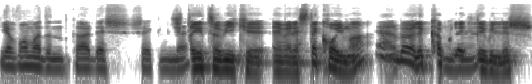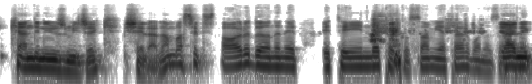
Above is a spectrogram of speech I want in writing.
yapamadın kardeş şeklinde. Çıtayı tabii ki Everest'e koyma. Yani böyle kabul Hı-hı. edilebilir. Kendini üzmeyecek bir şeylerden bahset. Ağrı Dağı'nın et, eteğinde takılsam yeter bana zaten. Yani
